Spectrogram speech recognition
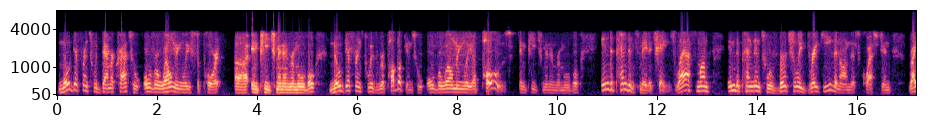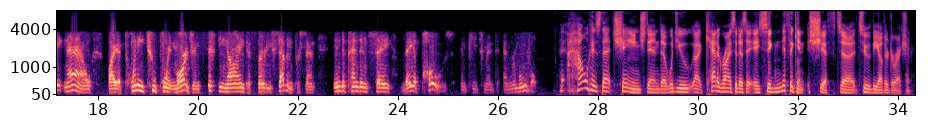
No difference with Democrats who overwhelmingly support uh, impeachment and removal. No difference with Republicans who overwhelmingly oppose impeachment and removal. Independents made a change. Last month, independents were virtually break even on this question. Right now, by a 22 point margin, 59 to 37 percent, independents say they oppose impeachment and removal. How has that changed, and uh, would you uh, categorize it as a, a significant shift uh, to the other direction?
